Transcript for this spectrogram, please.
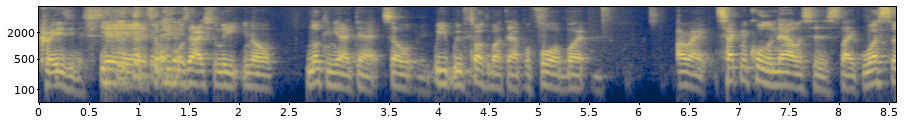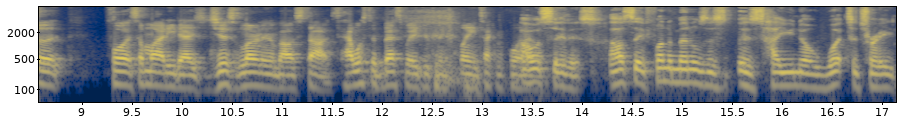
craziness. yeah, yeah, yeah. So people's actually, you know, looking at that. So we we've talked about that before, but all right, technical analysis. Like, what's a for somebody that's just learning about stocks? How what's the best way you can explain technical I would say this. I'll say fundamentals is is how you know what to trade.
